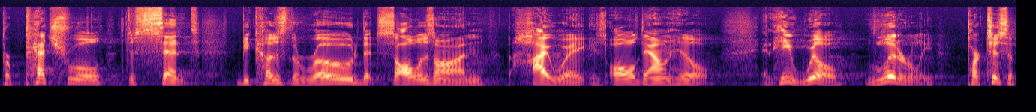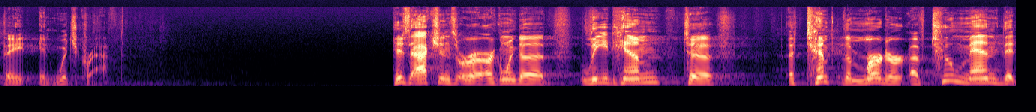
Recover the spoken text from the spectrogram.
perpetual descent because the road that Saul is on, the highway, is all downhill. And he will literally participate in witchcraft. His actions are, are going to lead him to attempt the murder of two men that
